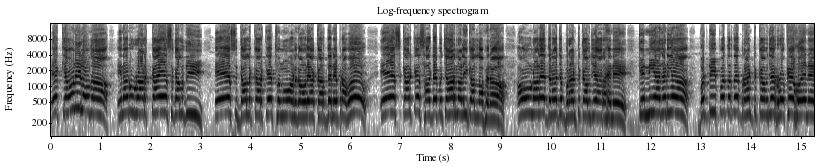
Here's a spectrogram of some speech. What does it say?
ਇਹ ਕਿਉਂ ਨਹੀਂ ਲਾਉਂਦਾ? ਇਹਨਾਂ ਨੂੰ ਰੜਕਾ ਇਸ ਗੱਲ ਦੀ। ਇਸ ਗੱਲ ਕਰਕੇ ਤੁਹਾਨੂੰ ਅਣਗੌਲਿਆ ਕਰਦੇ ਨੇ ਭਰਾਵੋ। ਇਸ ਕਰਕੇ ਸਾਡੇ ਵਿਚਾਰ ਨਾਲ ਹੀ ਗੱਲ ਆ ਫਿਰ। ਆਉਣ ਵਾਲੇ ਦਿਨਾਂ 'ਚ ਬਰੰਟ ਕਬਜ਼ੇ ਆ ਰਹੇ ਨੇ। ਕਿੰਨੀਆਂ ਜਿਹੜੀਆਂ ਵੱਡੀ ਪੱਧਰ ਤੇ ਬਰੰਟ ਕਬਜ਼ੇ ਰੋਕੇ ਹੋਏ ਨੇ,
